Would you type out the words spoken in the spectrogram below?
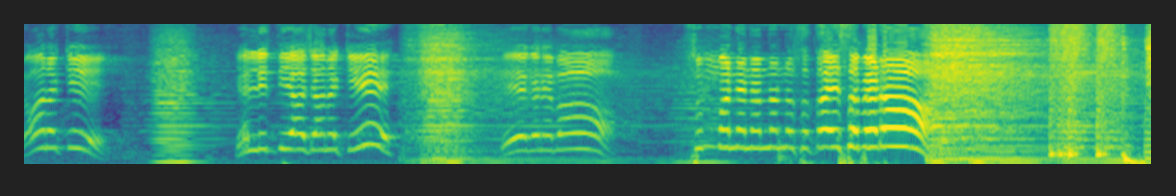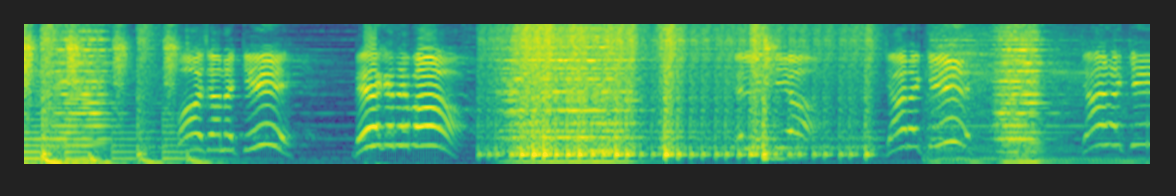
ಜಾನಕಿ, ಎಲ್ಲಿದ್ದೀಯಾ ಜಾನಕಿ? ಬೇಗನೆ ಬಾ. ಸುಮ್ಮನೆ ನನ್ನನ್ನು ಸತಾಯಿಸಬೇಡ. ಬಾ ಜಾನಕಿ, ಬೇಗನೆ ಬಾ. ಜಾನಕಿ! ಜಾನಕಿ!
